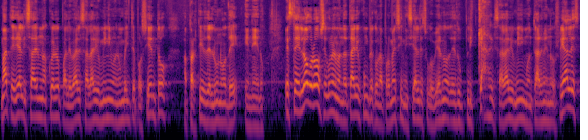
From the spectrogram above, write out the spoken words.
materializada en un acuerdo para elevar el salario mínimo en un 20% a partir del 1 de enero. Este logro, según el mandatario, cumple con la promesa inicial de su gobierno de duplicar el salario mínimo en términos reales.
